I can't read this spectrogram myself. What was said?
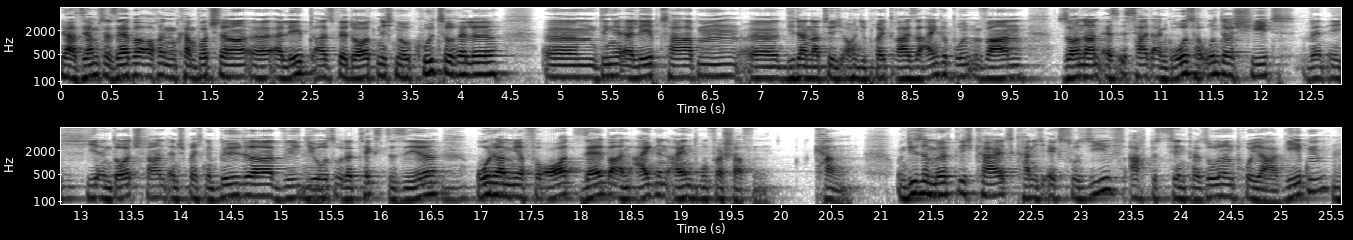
Ja, Sie haben es ja selber auch in Kambodscha äh, erlebt, als wir dort nicht nur kulturelle ähm, Dinge erlebt haben, äh, die dann natürlich auch in die Projektreise eingebunden waren, sondern es ist halt ein großer Unterschied, wenn ich hier in Deutschland entsprechende Bilder, Videos mhm. oder Texte sehe oder mir vor Ort selber einen eigenen Eindruck verschaffen kann. Und diese Möglichkeit kann ich exklusiv acht bis zehn Personen pro Jahr geben, mhm.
